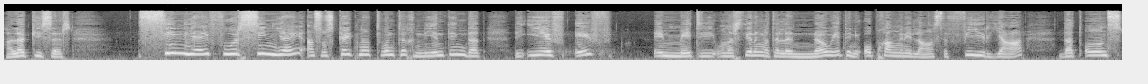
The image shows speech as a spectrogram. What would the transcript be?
hulle kiesers sien jy voorsien jy as ons kyk na 2019 dat die EFF en met die ondersteuning wat hulle nou het in die opgang in die laaste 4 jaar dat ons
